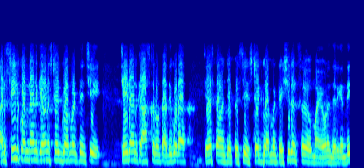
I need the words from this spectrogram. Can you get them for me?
అంటే స్టీల్ కొనడానికి ఏమైనా స్టేట్ గవర్నమెంట్ నుంచి చేయడానికి ఆస్కారం ఉంటే అది కూడా చేస్తామని చెప్పేసి స్టేట్ గవర్నమెంట్ ఎష్యూరెన్స్ మా ఇవ్వడం జరిగింది.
